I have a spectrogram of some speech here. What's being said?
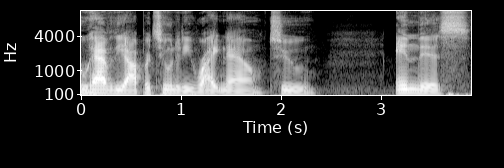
who have the opportunity right now to, in this,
